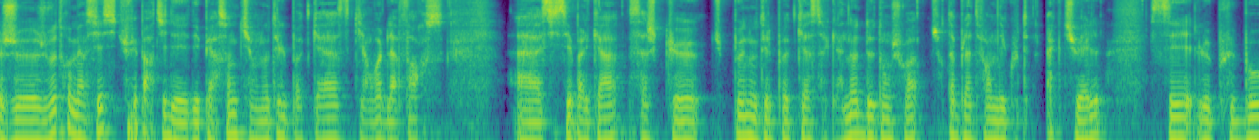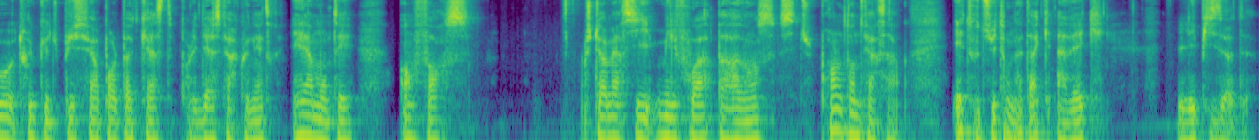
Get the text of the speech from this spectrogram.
je, veux te remercier si tu fais partie des personnes qui ont noté le podcast, qui envoient de la force, euh, si c'est pas le cas, sache que tu peux noter le podcast avec la note de ton choix sur ta plateforme d'écoute actuelle. C'est le plus beau truc que tu puisses faire pour le podcast, pour l'aider à se faire connaître et à monter en force. Je te remercie mille fois par avance si tu prends le temps de faire ça. Et tout de suite, on attaque avec l'épisode.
